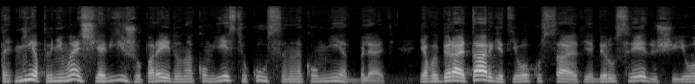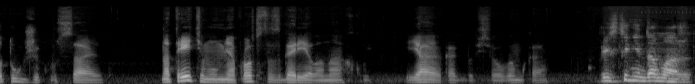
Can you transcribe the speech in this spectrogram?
Да не, понимаешь, я вижу по рейду, на ком есть укусы, на ком нет, блядь. Я выбираю таргет, его кусают. Я беру следующий, его тут же кусают. На третьем у меня просто сгорело, нахуй. Я как бы все в МК. Присты не дамажит.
